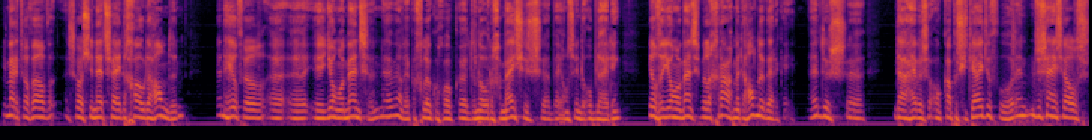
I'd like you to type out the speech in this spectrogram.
je merkt toch wel, zoals je net zei, de gouden handen. En heel veel eh, eh, jonge mensen, we hebben gelukkig ook de nodige meisjes bij ons in de opleiding. Heel veel jonge mensen willen graag met de handen werken. Hè, dus daar hebben ze ook capaciteiten voor. En er zijn zelfs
